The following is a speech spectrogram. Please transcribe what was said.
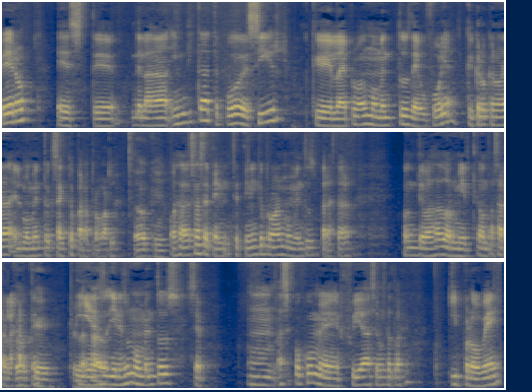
Pero, este. De la indica te puedo decir que la he probado en momentos de euforia. Que creo que no era el momento exacto para probarla. Ok. O sea, esas se, ten- se tienen que probar en momentos para estar. Donde vas a dormirte, donde vas a relajarte. Ok, y, en esos, y en esos momentos. Se, mm, hace poco me fui a hacer un tatuaje. Y probé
